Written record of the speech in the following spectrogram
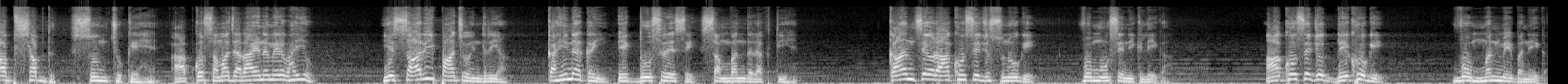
अपशब्द सुन चुके हैं। आपको समझ आ रहा है ना मेरे भाइयों? ये सारी पाँचों इंद्रियाँ कहीं ना कहीं एक दूसरे से संबंध रखती हैं। कान से और आँखों से जो सुनोगे, वो मुँह से निकलेगा। आँखों से जो देखोगे वो मन में बनेगा।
